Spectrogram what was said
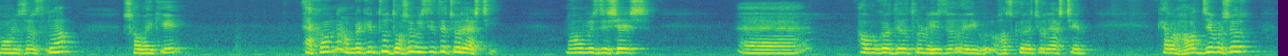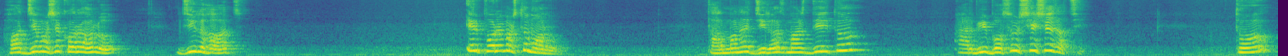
মহানুসাল্লাম সবাইকে এখন আমরা কিন্তু দশম হিজড়িতে চলে আসছি। নবম হিজড়ি শেষ। আহ, আবু বকর দিরতুল এই হজ করে চলে আসছেন। কারণ হজ যে বছর হজ যে মাসে করা হলো জিল হজ এর পরের মাস তো মরম তার মানে জিল হজ মাস দিয়েই তো আরবি বছর শেষ যাচ্ছে। তো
